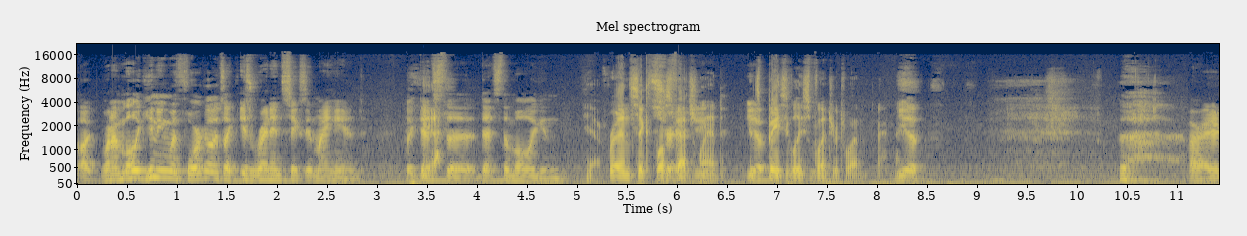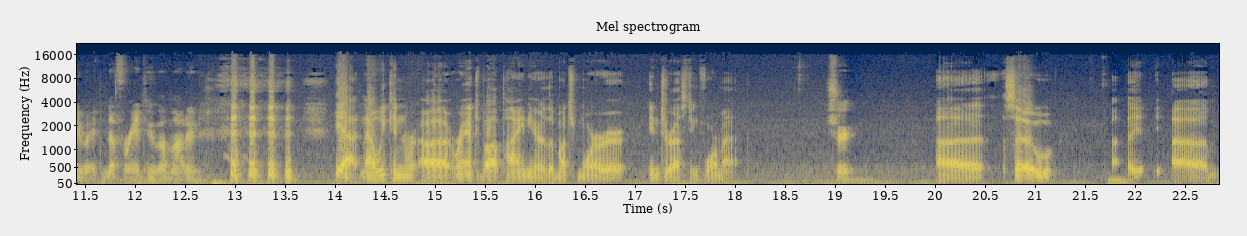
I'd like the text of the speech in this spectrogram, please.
Uh, when I'm mulliganing with four colors, like, is Wrenn and six in my hand? Like, that's the that's the mulligan. Yeah, Wrenn and six plus Strategy. fetch land. It's Yep. basically Splinter Twin. Yep. All right. Anyway, enough ranting about modern. yeah, now we can uh, rant about Pioneer, the much more interesting format. Sure. Uh, so, uh, um,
